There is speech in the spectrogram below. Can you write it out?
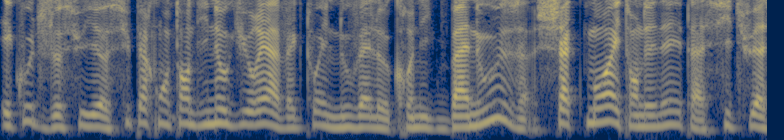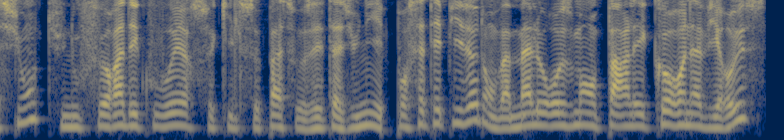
Écoute, je suis euh, super content d'inaugurer avec toi une nouvelle chronique Banous. Chaque mois, étant donné ta situation, tu nous feras découvrir ce qu'il se passe aux États-Unis. Pour cet épisode, on va malheureusement parler coronavirus.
